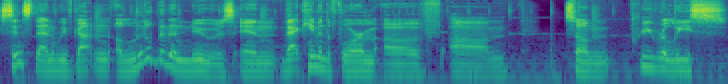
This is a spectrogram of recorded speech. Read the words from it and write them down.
since then we've gotten a little bit of news and that came in the form of um, some pre-release,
